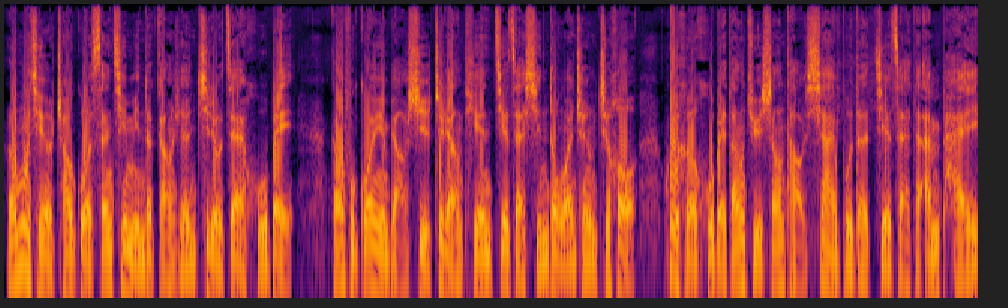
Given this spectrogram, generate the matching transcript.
而目前有超过三千名的港人滞留在湖北。港府官员表示，这两天接载行动完成之后，会和湖北当局商讨下一步的接载的安排。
